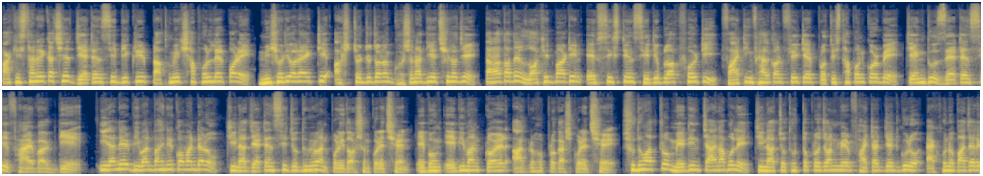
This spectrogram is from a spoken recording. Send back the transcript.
পাকিস্তানের কাছে জেটেন্সি বিক্রির প্রাথমিক সাফল্যের পরে মিশরীয়রা একটি আশ্চর্যজনক ঘোষণা দিয়েছিল যে, তারা তাদের Lockheed Martin F sixteen CD block forty fighting falcon ফ্লিটের প্রতিস্থাপন করবে Chengdu Z N C Firebird দিয়ে। ইরানের বিমান বাহিনীর কমান্ডারও চীনা জেটেন্সি যুদ্ধবিমান পরিদর্শন করেছেন এবং এ বিমান ক্রয়ের আগ্রহ প্রকাশ করেছে। শুধুমাত্র মেড ইন চায়না বলে চীনা চতুর্থ প্রজন্মের ফাইটার জেটগুলো এখনও বাজারে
